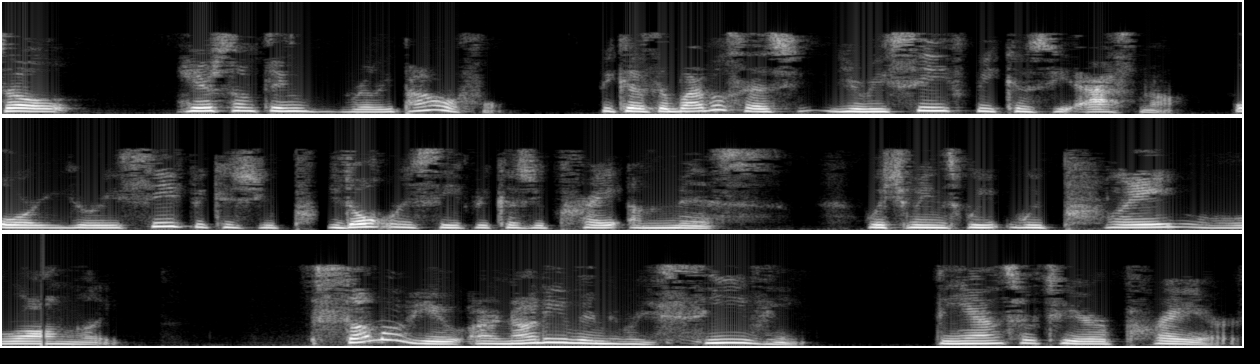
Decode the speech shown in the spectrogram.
So here's something really powerful because the Bible says you receive because you ask not or you receive because you, you don't receive because you pray amiss, which means we, we pray wrongly. Some of you are not even receiving the answer to your prayers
